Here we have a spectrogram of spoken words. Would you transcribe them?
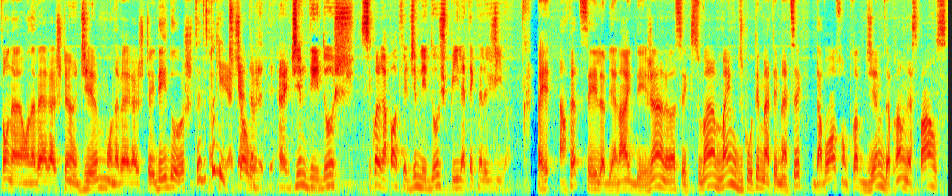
sais, On, a- on avait rajouté un gym, on avait rajouté des douches, tu sais, toutes OK, des petites choses. Un gym, des douches, c'est quoi le rapport avec le gym, les douches, puis la technologie? Là? Ben, en fait, c'est le bien-être des gens. Là. C'est que souvent, même du côté mathématique, d'avoir son propre gym, de prendre l'espace.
